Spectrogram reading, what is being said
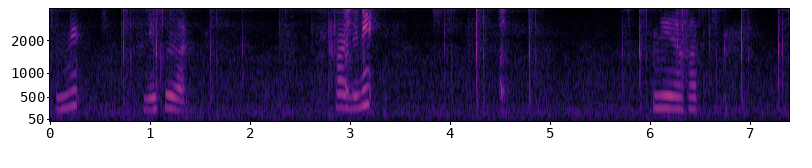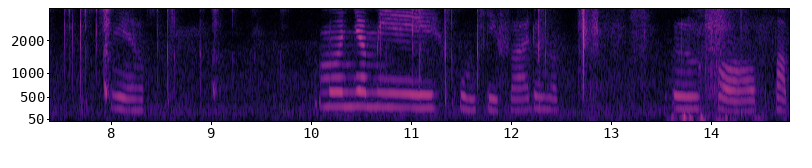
ตรงนี้นนี้คือท่อนนี้ นี่นะครับ นี่ครับ มันจะมีปุ่มสีฟ้าด้วยครับ เออขอปรับ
